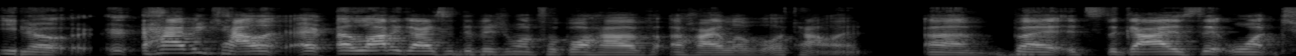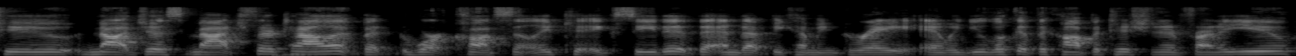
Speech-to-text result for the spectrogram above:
you know, having talent. A lot of guys in Division One football have a high level of talent. Um, but it's the guys that want to not just match their talent, but work constantly to exceed it that end up becoming great. And when you look at the competition in front of you,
